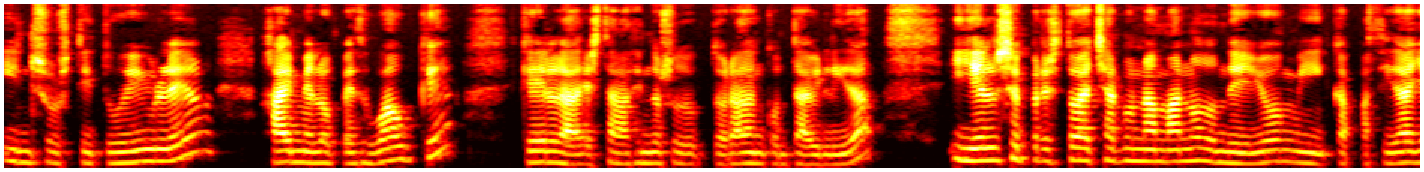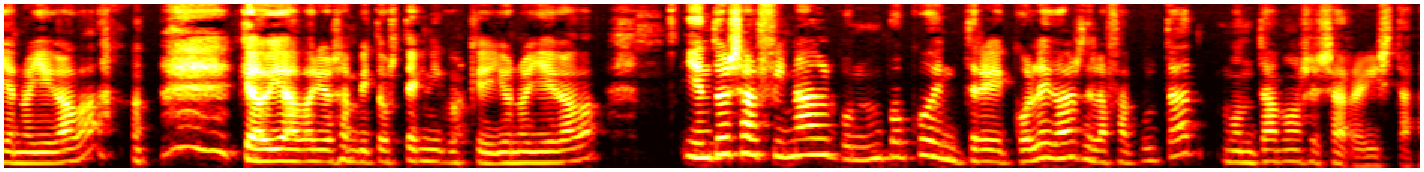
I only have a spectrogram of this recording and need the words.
insustituible, Jaime López Guauque, que él estaba haciendo su doctorado en contabilidad y él se prestó a echarme una mano donde yo mi capacidad ya no llegaba, que había varios ámbitos técnicos que yo no llegaba. Y entonces al final, con un poco entre colegas de la facultad, montamos esa revista.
